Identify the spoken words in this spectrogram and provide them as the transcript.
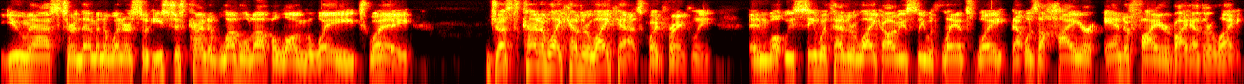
UMass, turned them into winners. So he's just kind of leveled up along the way each way just kind of like Heather Lyke has, quite frankly. And what we see with Heather Lyke, obviously with Lance White, that was a hire and a fire by Heather Lyke.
